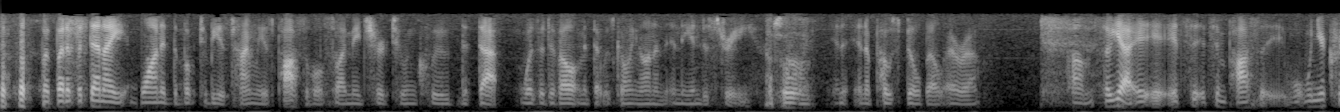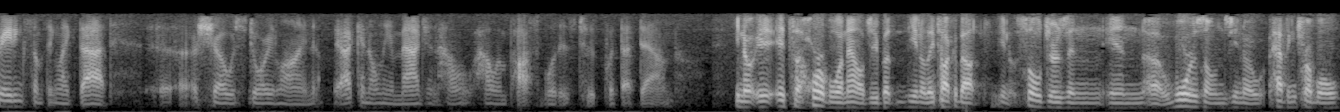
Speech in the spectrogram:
but but but then I wanted the book to be as timely as possible, so I made sure to include that that was a development that was going on in, in the industry. Absolutely. Um, in, in a post Bill Bell era. Um, so yeah, it, it's it's impossible when you're creating something like that a show, a storyline, I can only imagine how how impossible it is to put that down. You know, it, it's a horrible analogy, but you know they talk about you know soldiers in in uh, war zones, you know, having trouble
